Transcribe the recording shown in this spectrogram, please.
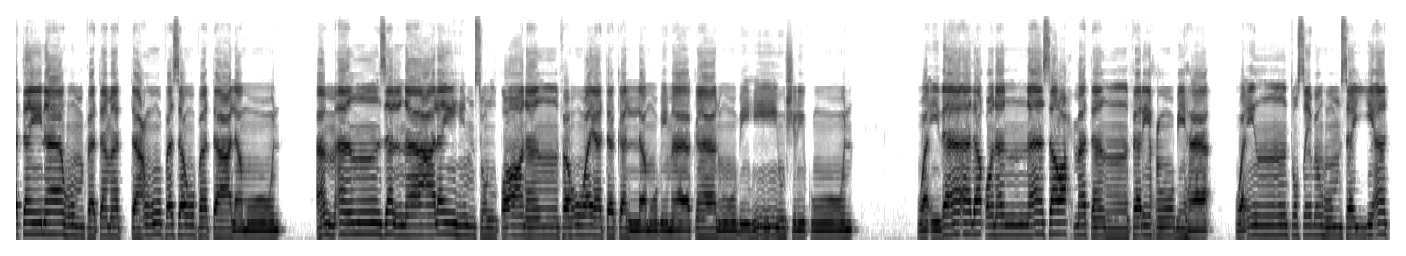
آتيناهم فتمتعوا فسوف تعلمون. أَمْ أَنزَلْنَا عَلَيْهِمْ سُلْطَانًا فَهُوَ يَتَكَلَّمُ بِمَا كَانُوا بِهِ يُشْرِكُونَ وَإِذَا أَذَقْنَا النَّاسَ رَحْمَةً فَرِحُوا بِهَا وَإِن تُصِبْهُمْ سَيِّئَةٌ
